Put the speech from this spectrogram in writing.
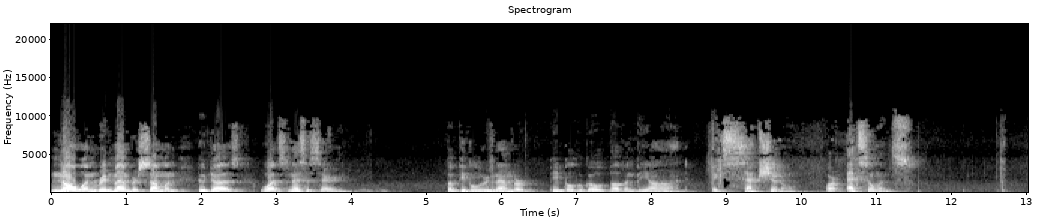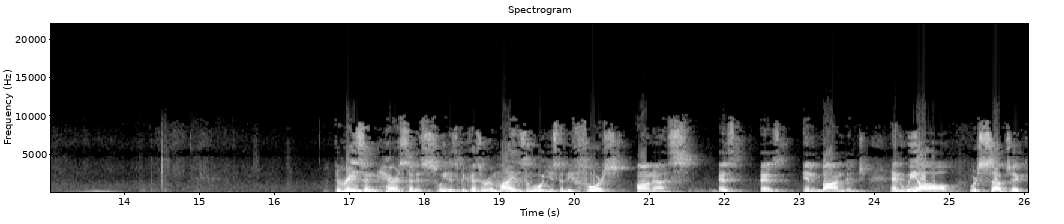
No one remembers someone who does what's necessary. But people remember people who go above and beyond, exceptional or excellence. The reason Haroset is sweet is because it reminds of what used to be forced on us as, as in bondage. And we all were subject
